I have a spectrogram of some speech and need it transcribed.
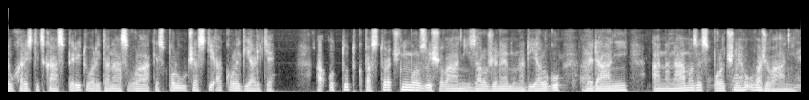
Eucharistická spiritualita nás volá ke spolúčasti a kolegialitě a odtud k pastoračnímu rozlišování založenému na dialogu, hledání a na námaze společného uvažování.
